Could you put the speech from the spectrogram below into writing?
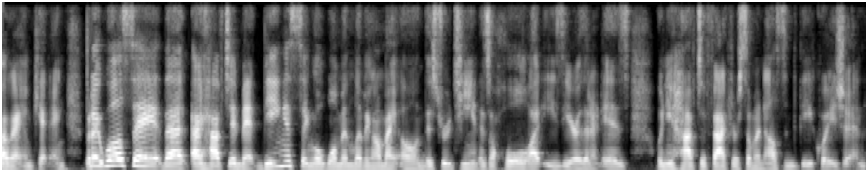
Okay, I'm kidding. But I will say that I have to admit, being a single woman living on my own, this routine is a whole lot easier than it is when you have to factor someone else into the equation.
